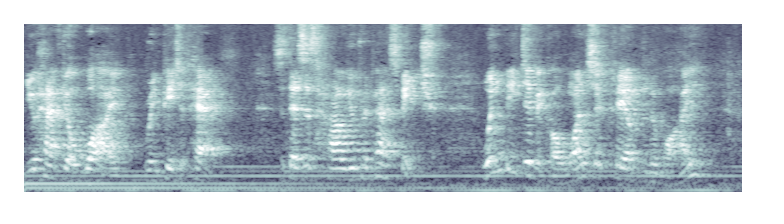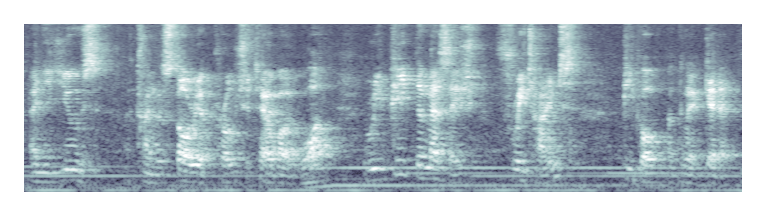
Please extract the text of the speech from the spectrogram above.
You have your why repeated here. So this is how you prepare speech. Wouldn't be difficult once you're clear up the why and you use a kind of story approach to tell about what. Repeat the message three times. People are going to get it.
